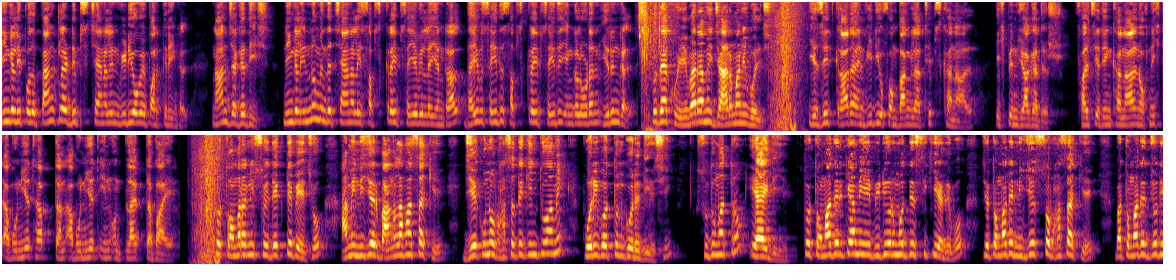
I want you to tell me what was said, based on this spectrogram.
நீங்கள் இப்போது பேங்க்ல டிப்ஸ் சேனலின் வீடியோவை பார்க்கிறீர்கள் நான் ஜெகதீஷ் நீங்கள் இன்னும் இந்த சேனலை சப்ஸ்கிரைப் செய்யவில்லை என்றால் தயவு செய்து சப்ஸ்கிரைப் செய்து எங்களுடன் இருங்கள் তো দেখো এবার আমি জার্মানি বলছি Ihr seht gerade ein Video vom Bangla Tips Kanal. Ich bin Jagadish. Falls ihr den Kanal noch nicht abonniert habt, dann abonniert ihn und bleibt dabei. তো তোমরা নিশ্চয়ই দেখতে পেয়েছো আমি নিজের বাংলা ভাষাকে যে কোনো ভাষাতে কিন্তু আমি পরিবর্তন করে দিয়েছি শুধুমাত্র এআই দিয়ে। তো তোমাদেরকে আমি এই ভিডিওর মধ্যে শিখিয়ে দেব যে তোমাদের নিজস্ব ভাষাকে বা তোমাদের যদি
